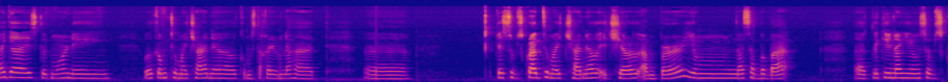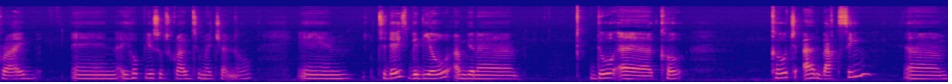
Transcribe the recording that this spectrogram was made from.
Hi guys, good morning. Welcome to my channel. Kumusta kayong lahat? Uh, please subscribe to my channel. It's Cheryl Amper. Yung nasa baba, uh, click yun lang yung subscribe. And I hope you subscribe to my channel. In today's video, I'm gonna do a co coach unboxing. Um,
